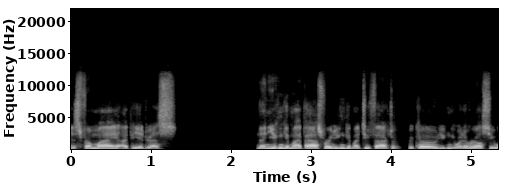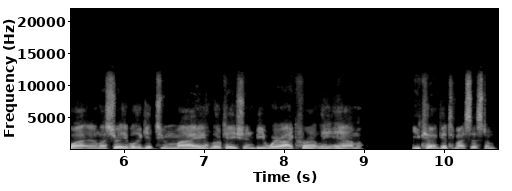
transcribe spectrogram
is from my IP address, then you can get my password, you can get my two factor code, you can get whatever else you want. And unless you're able to get to my location, be where I currently am, you can't get to my system.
